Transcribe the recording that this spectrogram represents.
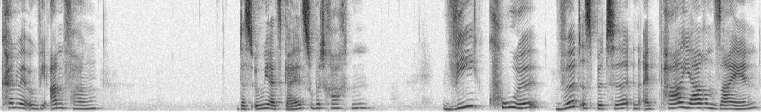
können wir irgendwie anfangen, das irgendwie als geil zu betrachten? Wie cool wird es bitte in ein paar Jahren sein,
